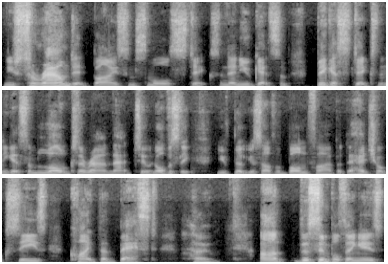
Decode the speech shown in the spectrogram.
and you surround it by some small sticks. And then you get some bigger sticks and then you get some logs around that too. And obviously, you've built yourself a bonfire, but the hedgehog sees quite the best home. Um, the simple thing is,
